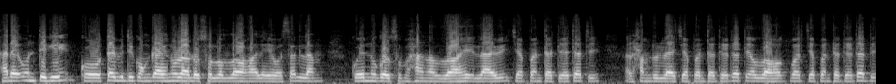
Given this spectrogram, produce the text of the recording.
haɗay on tigi ko tabiti ko ngaynulaɗo sallllahu alayhi wa sallam ko innugol subhanallahi laawi capantati e tati alhamdulillahi capantati e tati allahu akbar capantati e tati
